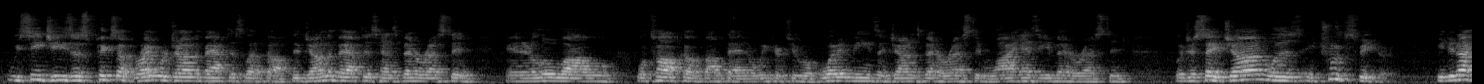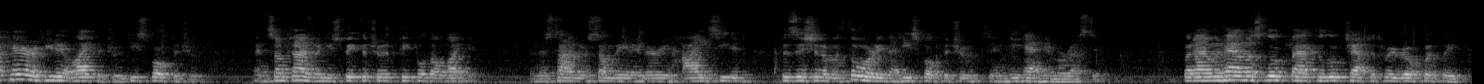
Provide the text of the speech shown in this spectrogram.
We see Jesus picks up right where John the Baptist left off. That John the Baptist has been arrested, and in a little while we'll, we'll talk about that in a week or two of what it means that John has been arrested. Why has he been arrested? We'll just say John was a truth speaker. He did not care if you didn't like the truth. He spoke the truth. And sometimes when you speak the truth, people don't like it. And this time there was somebody in a very high seated position of authority that he spoke the truth and he had him arrested. But I would have us look back to Luke chapter 3 real quickly.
